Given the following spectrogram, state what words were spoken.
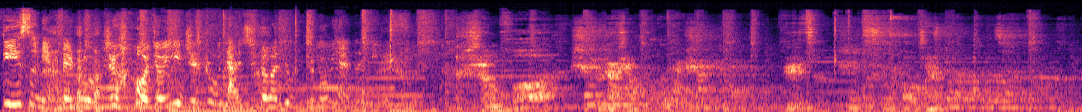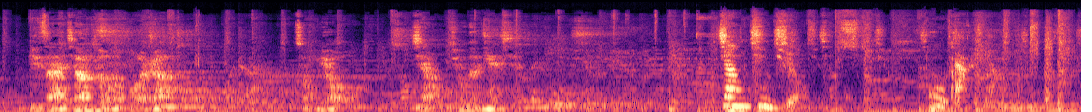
第一次免费住之后就一直住下去了，就永远的第一次。生活有点上头，日子似包浆。一再将就的活着，总有讲究的念想。将进酒不打烊。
